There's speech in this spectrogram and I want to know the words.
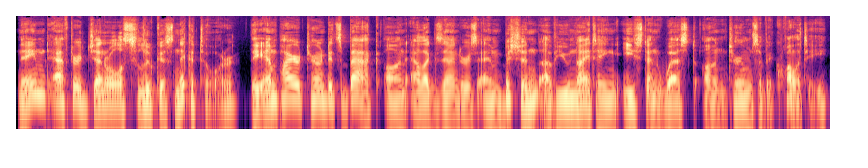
Named after General Seleucus Nicator, the empire turned its back on Alexander's ambition of uniting East and West on terms of equality,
